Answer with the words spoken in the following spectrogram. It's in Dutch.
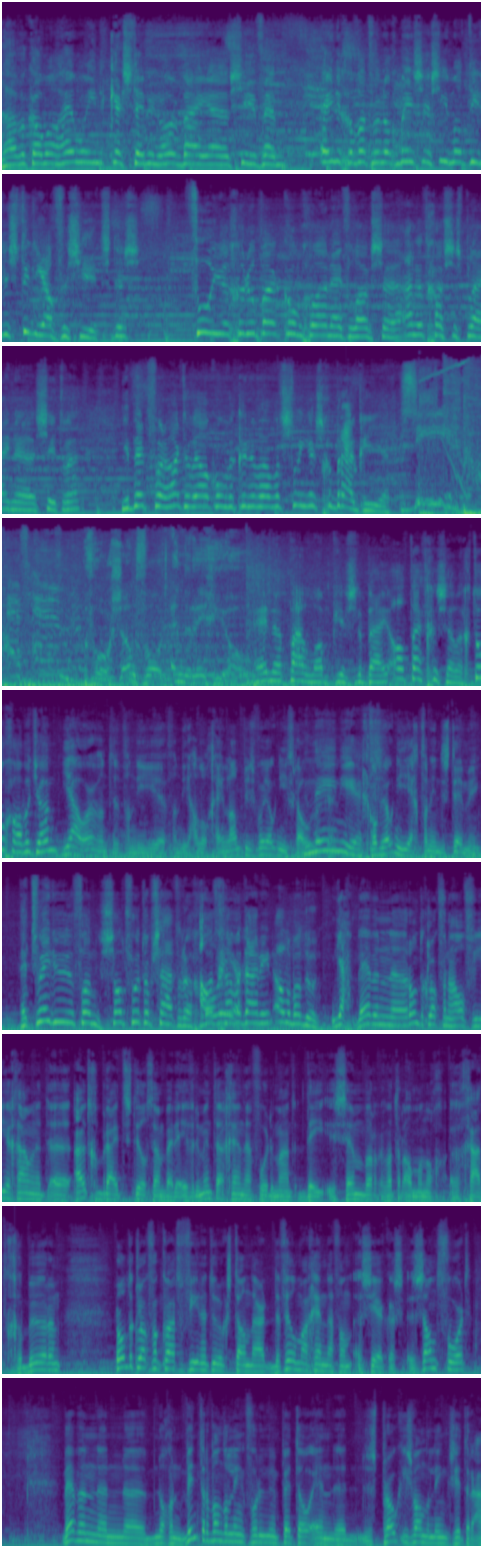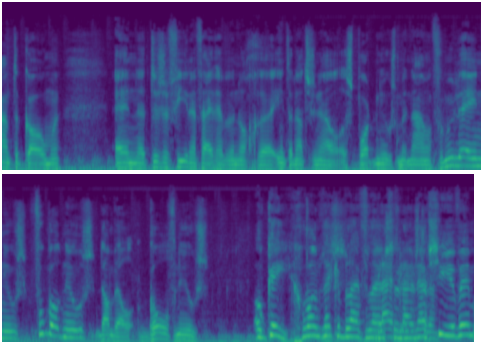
Nou, we komen al helemaal in de kerststemming hoor bij eh, CFM. enige wat we nog missen is iemand die de studio versiert. Dus voel je geroepen, kom gewoon even langs. eh, aan het Gastensplein eh, zitten we. Je bent van harte welkom, we kunnen wel wat slingers gebruiken hier. ZFM. Voor Zandvoort en de regio. En een paar lampjes erbij, altijd gezellig. Toch Albert-Jan? Ja hoor, want van die, eh, van die halogeenlampjes word je ook niet vrolijk. Nee, niet echt. Kom je ook niet echt van in de stemming. Het tweede uur van Zandvoort op zaterdag. Wat Alweer. gaan we daarin allemaal doen? Ja, we hebben eh, rond de klok van half vier gaan we het eh, uitgebreid stilstaan bij de evenementenagenda voor de maand december. Wat er allemaal nog eh, gaat gebeuren. Rond de klok van kwart voor vier natuurlijk standaard de filmagenda van Circus Zandvoort. We hebben een, eh, nog een winterwandeling voor u in petto en eh, de sprookjeswandeling zit er aan te komen. En eh, tussen vier en vijf hebben we nog eh, internationaal sportnieuws, met name Formule 1 nieuws, voetbalnieuws, dan wel golfnieuws. Oké, gewoon lekker blijven blijf luisteren, luisteren. naar CFM.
